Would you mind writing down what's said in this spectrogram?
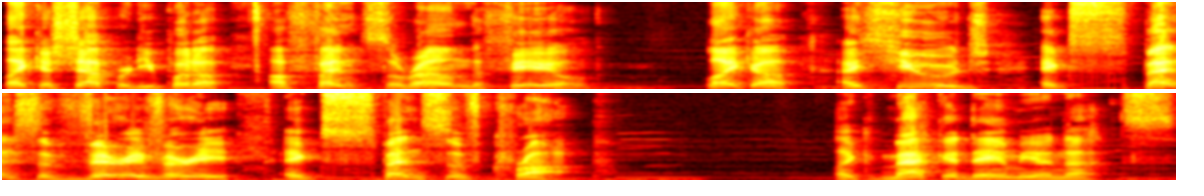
Like a shepherd, you put a, a fence around the field like a, a huge, expensive, very, very expensive crop, like macadamia nuts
